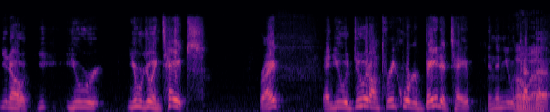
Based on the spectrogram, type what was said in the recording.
you know you, you were you were doing tapes right and you would do it on three quarter beta tape and then you would Oh, cut wow. the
